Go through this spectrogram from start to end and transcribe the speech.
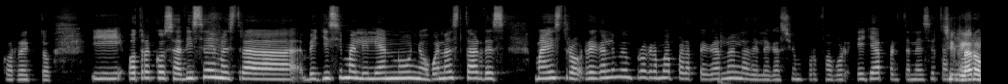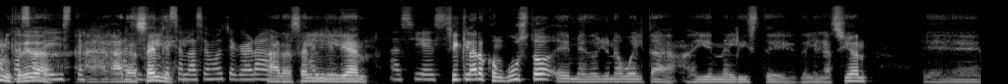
Correcto. Y otra cosa, dice nuestra bellísima Lilian Nuño, buenas tardes, maestro, regáleme un programa para pegarlo en la delegación, por favor. Ella pertenece también claro, a la mi casa querida de ISTE. Araceli. que se lo hacemos llegar a Araceli Lilian. Así es. Sí, claro, con gusto. Eh, me doy una vuelta ahí en el ISTE delegación. Eh,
